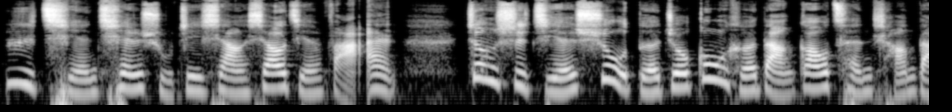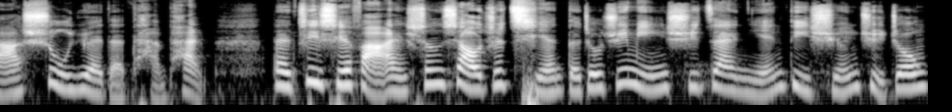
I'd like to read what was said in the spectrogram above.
日前签署这项削减法案。正式结束德州共和党高层长达数月的谈判，但这些法案生效之前，德州居民需在年底选举中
